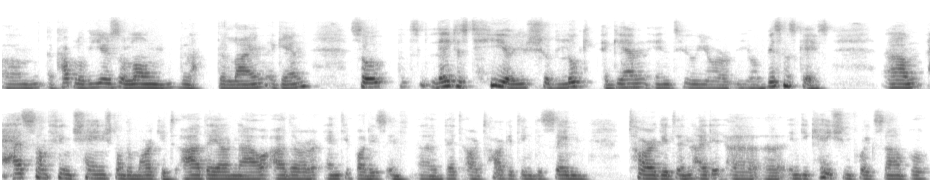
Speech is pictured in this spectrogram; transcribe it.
um, a couple of years along the, the line again. So latest here, you should look again into your, your business case. Um, has something changed on the market? Are there now other antibodies in, uh, that are targeting the same target and uh, uh, indication, for example,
